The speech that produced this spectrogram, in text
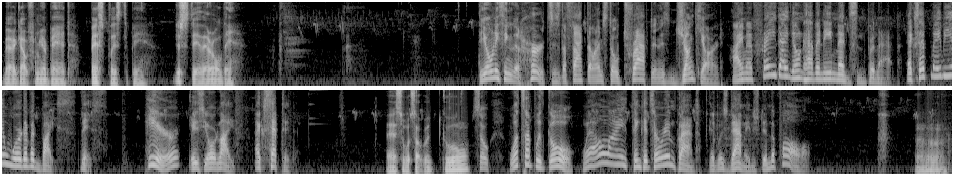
Better get up from your bed. Best place to be. Just stay there all day. The only thing that hurts is the fact that I'm still trapped in this junkyard. I'm afraid I don't have any medicine for that, except maybe a word of advice. This. Here is your life. Accept it. Uh, so what's up with Goal? So, what's up with Goal? Well, I think it's her implant. It was damaged in the fall. Oh.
